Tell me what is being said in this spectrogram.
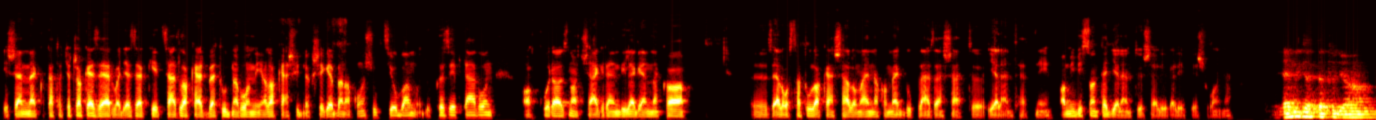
és ennek, tehát hogyha csak 1000 vagy 1200 lakást be tudna vonni a lakásügynökség ebben a konstrukcióban, mondjuk középtávon, akkor az nagyságrendileg ennek a, az elosztható lakásállománynak a megduplázását jelenthetné, ami viszont egy jelentős előrelépés volna. Említetted, hogy a,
